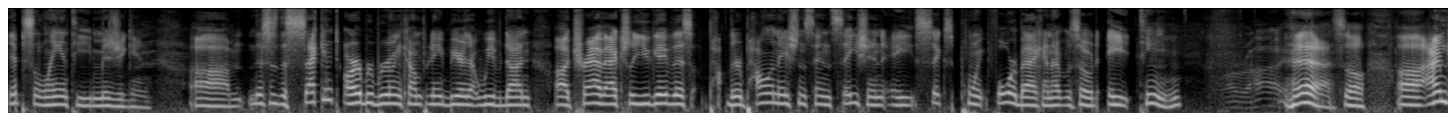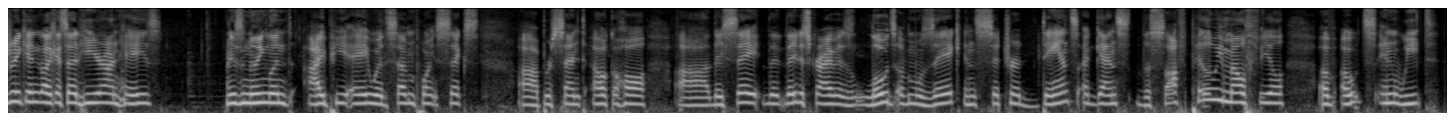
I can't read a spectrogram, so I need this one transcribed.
Ypsilanti, Michigan. Um, this is the second Arbor Brewing Company beer that we've done. Uh, Trav, actually, you gave this po- their Pollination Sensation a 6.4 back in episode 18. All right. Yeah, so uh, I'm drinking, like I said, here on Hayes. It is a New England IPA with 7.6 uh, percent alcohol. Uh, they say that they describe it as loads of mosaic and citra dance against the soft, pillowy mouthfeel of oats and wheat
